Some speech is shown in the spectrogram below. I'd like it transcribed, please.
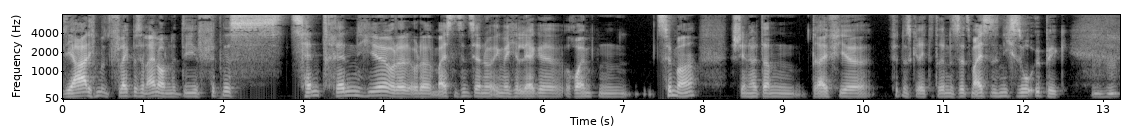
ja, ich muss vielleicht ein bisschen einordnen. Die Fitnesszentren hier oder, oder meistens sind es ja nur irgendwelche leergeräumten Zimmer. Stehen halt dann drei, vier Fitnessgeräte drin. Das ist jetzt meistens nicht so üppig. Mhm.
